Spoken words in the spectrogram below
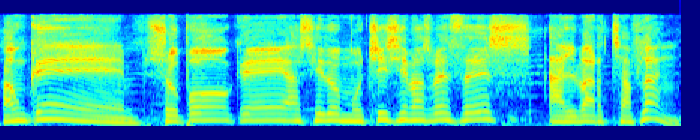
aunque supongo que ha sido muchísimas veces al bar Chaflán.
